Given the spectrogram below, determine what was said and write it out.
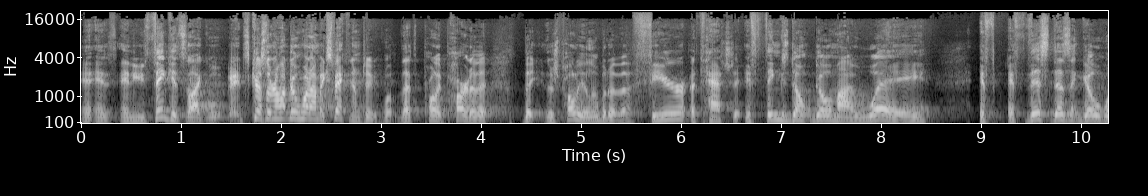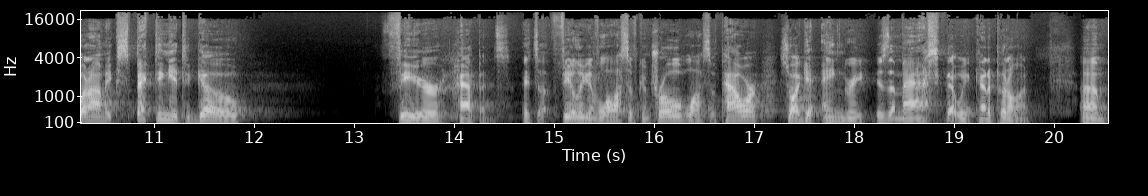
And, and, you think it's like, well, it's because they're not doing what I'm expecting them to. Well, that's probably part of it. But there's probably a little bit of a fear attached to it. If things don't go my way, if, if this doesn't go what I'm expecting it to go, fear happens. It's a feeling of loss of control, loss of power. So I get angry, is the mask that we kind of put on. Um,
